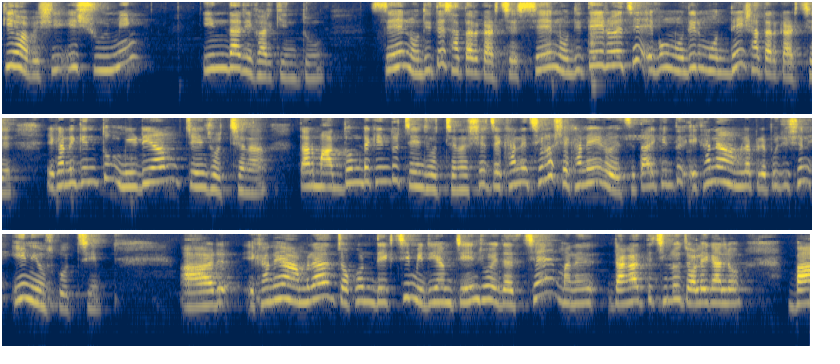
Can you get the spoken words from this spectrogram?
কী হবে? She is swimming in the river কিন্তু। সে নদীতে সাঁতার কাটছে। সে নদীতেই রয়েছে এবং নদীর মধ্যেই সাঁতার কাটছে। এখানে কিন্তু মিডিয়াম চেঞ্জ হচ্ছে না। তার মাধ্যমটা কিন্তু চেঞ্জ হচ্ছে না। সে যেখানে ছিল সেখানেই রয়েছে। তাই কিন্তু এখানে আমরা প্রেপোজিশন ইন ইউজ করছি। আর এখানে আমরা যখন দেখছি মিডিয়াম চেঞ্জ হয়ে যাচ্ছে মানে ডাঙাতে ছিল, জলে গেল বা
